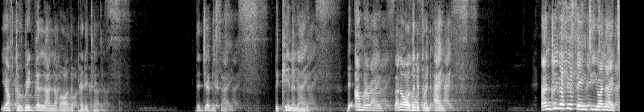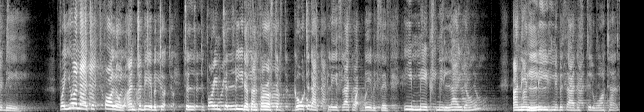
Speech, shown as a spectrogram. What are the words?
you have to rid the land of all the predators the Jebusites, the Canaanites, the Amorites, and all the different ites. And Jesus is saying to you and I today, for you and I to follow and to be able to, to, for him to lead us and for us to go to that place, like what David says, he makes me lie down and he leads me beside the still waters.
